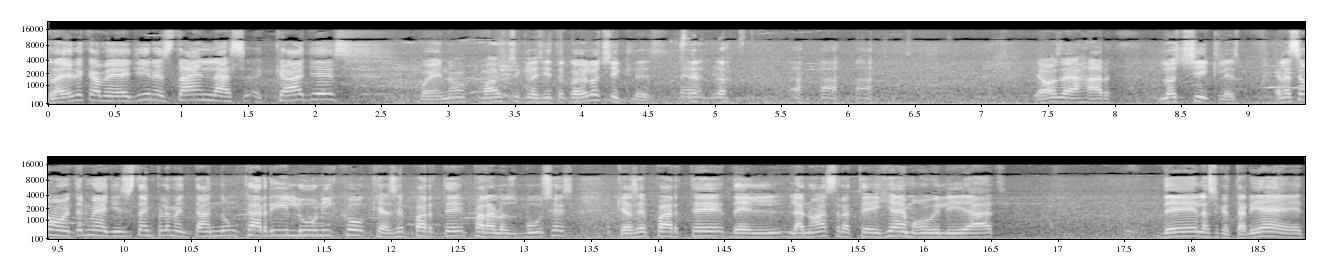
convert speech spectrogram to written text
Radiónica Medellín está en las calles. Bueno, más chiclecito, coge los chicles. y vamos a dejar los chicles. En este momento en Medellín se está implementando un carril único que hace parte para los buses, que hace parte de la nueva estrategia de movilidad de la Secretaría de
